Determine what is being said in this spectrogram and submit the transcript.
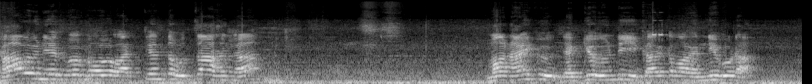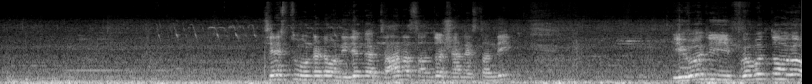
కావలి నియోజకవర్గంలో అత్యంత ఉత్సాహంగా మా నాయకుడు దగ్గర ఉండి ఈ కార్యక్రమాలన్నీ కూడా చేస్తూ ఉండటం నిజంగా చాలా సంతోషాన్ని ఇస్తుంది. ఈరోజు ఈ ప్రభుత్వంలో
